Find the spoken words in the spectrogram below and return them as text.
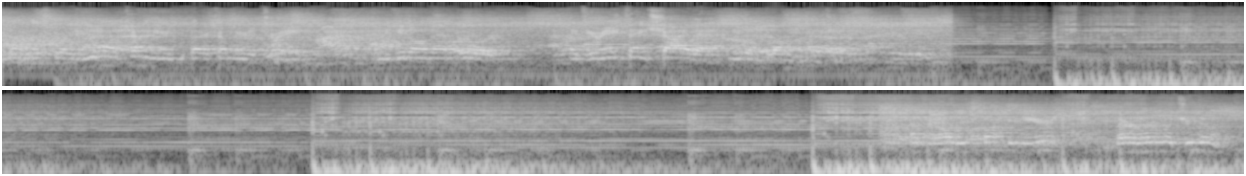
don't miss work. You want to come here, you better come here to train. And you get on that board. If you're anything shy of that, you don't belong in that. After all these fucking years, you better learn what you're doing.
